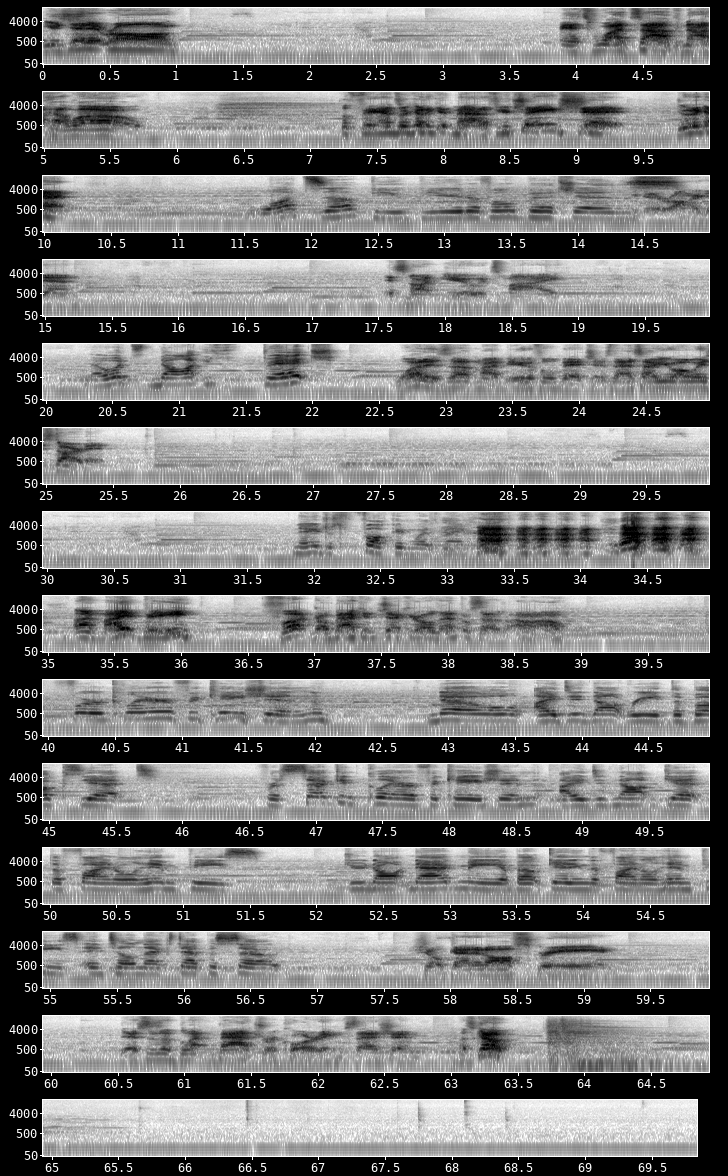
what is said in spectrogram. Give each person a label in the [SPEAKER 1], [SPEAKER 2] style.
[SPEAKER 1] You did it wrong. It's what's up, not hello. The fans are gonna get mad if you change shit. Do it again.
[SPEAKER 2] What's up, you beautiful bitches?
[SPEAKER 1] You did it wrong again. It's not you, it's my.
[SPEAKER 2] No, it's not, you bitch.
[SPEAKER 1] What is up, my beautiful bitches? That's how you always start it.
[SPEAKER 2] Now you're just fucking with me.
[SPEAKER 1] I might be. Fuck, go back and check your old episodes. I don't know.
[SPEAKER 2] For clarification, no, I did not read the books yet. For second clarification, I did not get the final hymn piece. Do not nag me about getting the final hymn piece until next episode.
[SPEAKER 1] She'll get it off screen. This is a batch recording session. Let's go!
